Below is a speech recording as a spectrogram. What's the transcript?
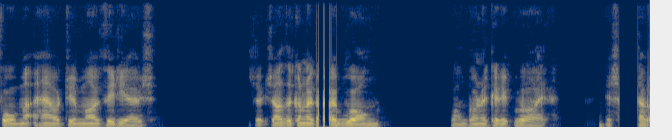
format how I do my videos. So it's either going to go wrong or I'm going to get it right. Let's have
